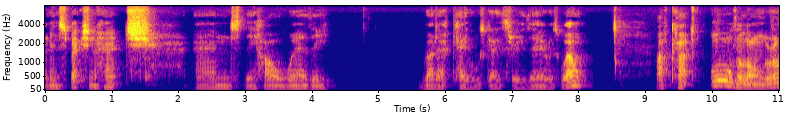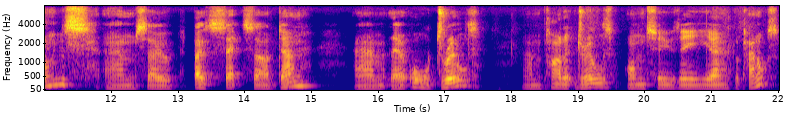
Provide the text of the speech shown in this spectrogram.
an inspection hatch and the hole where the rudder cables go through there as well. I've cut all the longerons, um, so both sets are done. Um, they're all drilled, um, pilot drilled onto the, uh, the panels.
